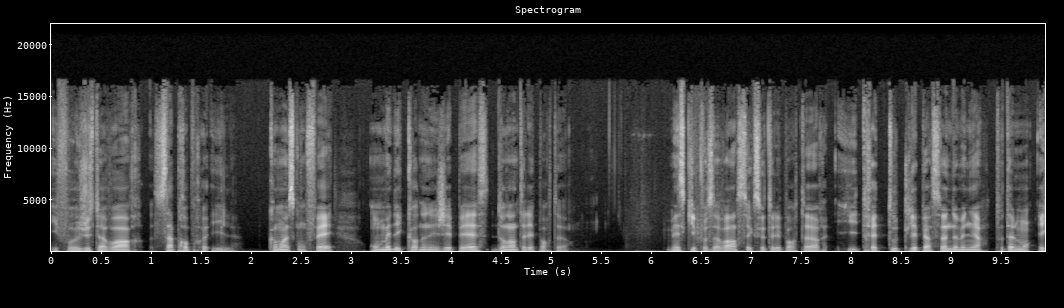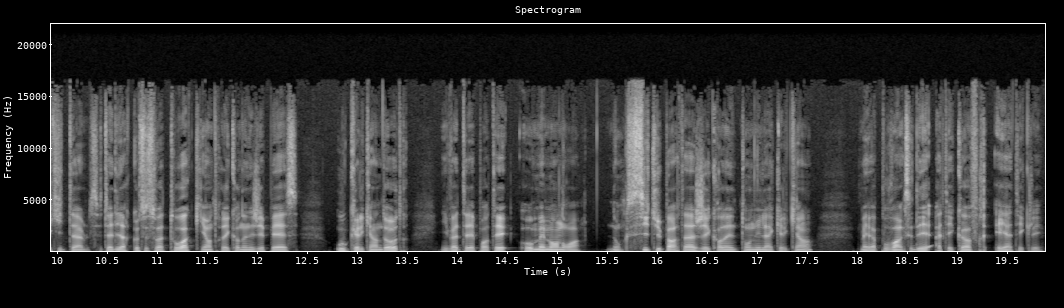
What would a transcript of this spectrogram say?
il faut juste avoir sa propre île. Comment est-ce qu'on fait? On met des coordonnées GPS dans un téléporteur. Mais ce qu'il faut savoir, c'est que ce téléporteur, il traite toutes les personnes de manière totalement équitable. C'est-à-dire que ce soit toi qui entre les coordonnées GPS ou quelqu'un d'autre, il va téléporter au même endroit. Donc si tu partages les coordonnées de ton île à quelqu'un, bah, il va pouvoir accéder à tes coffres et à tes clés.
